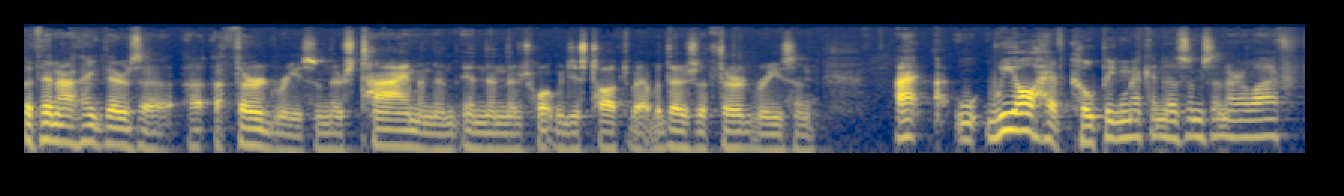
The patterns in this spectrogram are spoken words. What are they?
But then I think there's a, a third reason. There's time, and then, and then there's what we just talked about. But there's a third reason. I, we all have coping mechanisms in our life.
